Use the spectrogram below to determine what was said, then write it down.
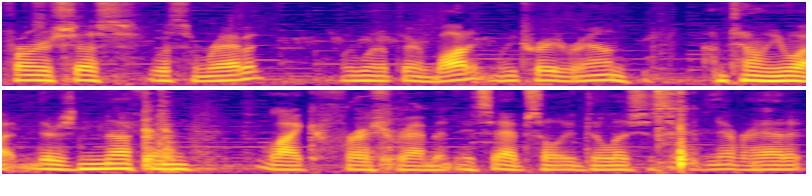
furnished us with some rabbit. We went up there and bought it and we traded around. I'm telling you what, there's nothing like fresh rabbit. It's absolutely delicious. If you've never had it.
